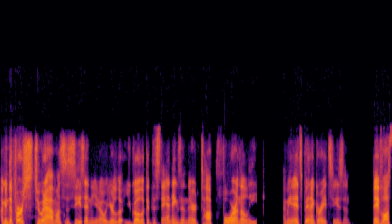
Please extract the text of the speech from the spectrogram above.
I mean, the first two and a half months of the season, you know, you're you go look at the standings and they're top four in the league. I mean, it's been a great season. They've lost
